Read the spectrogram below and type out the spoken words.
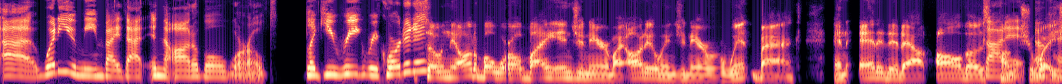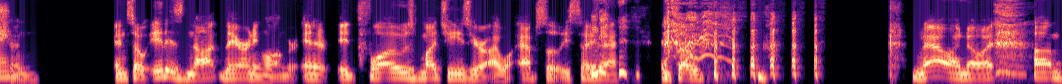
uh, what do you mean by that in the Audible world? Like you re-recorded it? so in the audible world my engineer my audio engineer went back and edited out all those Got it. Okay. punctuation and so it is not there any longer and it, it flows much easier i will absolutely say that and so now i know it um,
